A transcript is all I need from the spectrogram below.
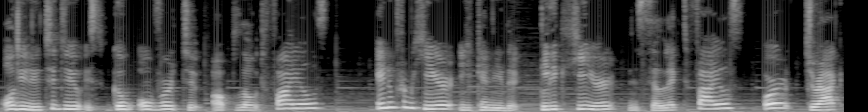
all you need to do is go over to upload files and from here you can either click here and select files or drag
